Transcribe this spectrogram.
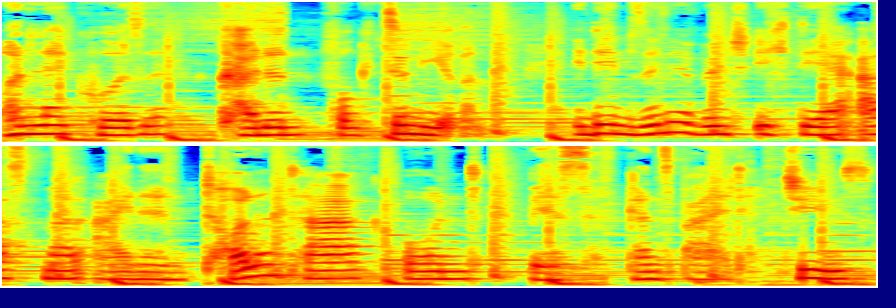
Online-Kurse können funktionieren. In dem Sinne wünsche ich dir erstmal einen tollen Tag und bis ganz bald. Tschüss.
